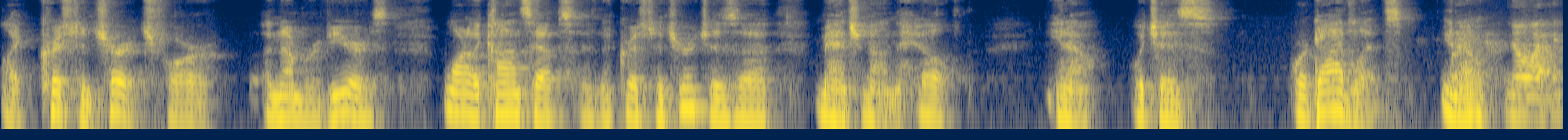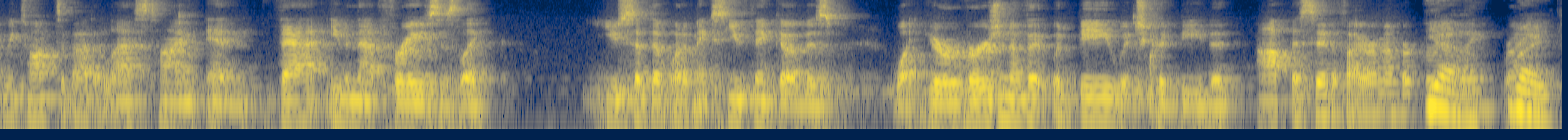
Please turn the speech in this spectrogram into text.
like Christian church for a number of years. One of the concepts in the Christian church is a mansion on the hill, you know, which is where God lives. You know, No, I think we talked about it last time, and that even that phrase is like you said that what it makes you think of is what your version of it would be, which could be the opposite, if I remember correctly. Yeah, right.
